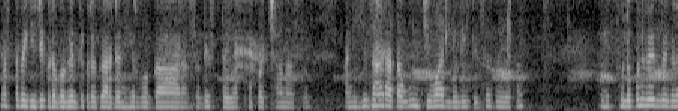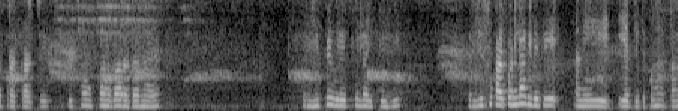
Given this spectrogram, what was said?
मस्तपैकी जिकडं बघेल तिकडं गार्डन हिरवंगार असं दिसतंय खूपच छान असं. आणि ही झाड आता उंची वाढलेली ती सगळी आता. आणि फुलं पण वेगवेगळ्या प्रकारची किती छान छान गार्डन आहे. तर ही पिवळी फुलं आहे ती. ही तर ही सुकाय पण लागली ती आणि येते ती पण आता.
